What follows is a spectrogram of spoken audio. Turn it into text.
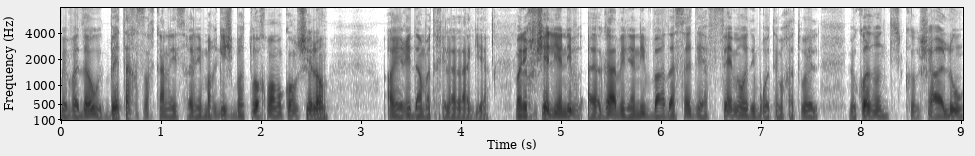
בוודאות, בטח השחקן הישראלי, מרגיש בטוח במקום שלו, הירידה מתחילה להגיע. ואני חושב שאליניב, אגב, אליניב ברדה עשה את זה יפה מאוד עם רותם חתואל, וכל הזמן שאלו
